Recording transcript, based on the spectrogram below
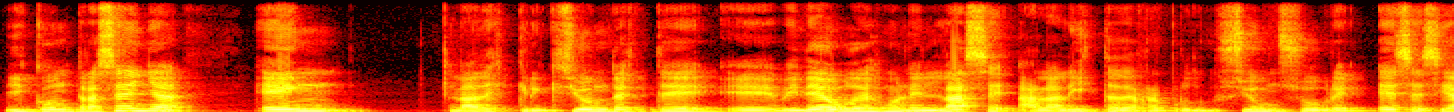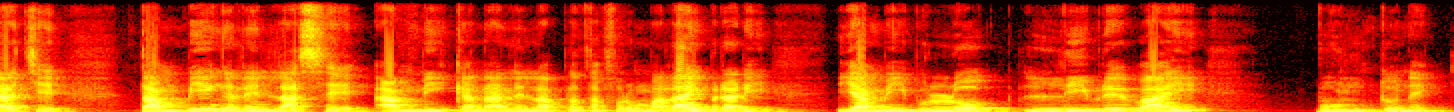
y contraseña. En la descripción de este eh, video dejo el enlace a la lista de reproducción sobre SSH, también el enlace a mi canal en la plataforma Library y a mi blog libreby.net.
